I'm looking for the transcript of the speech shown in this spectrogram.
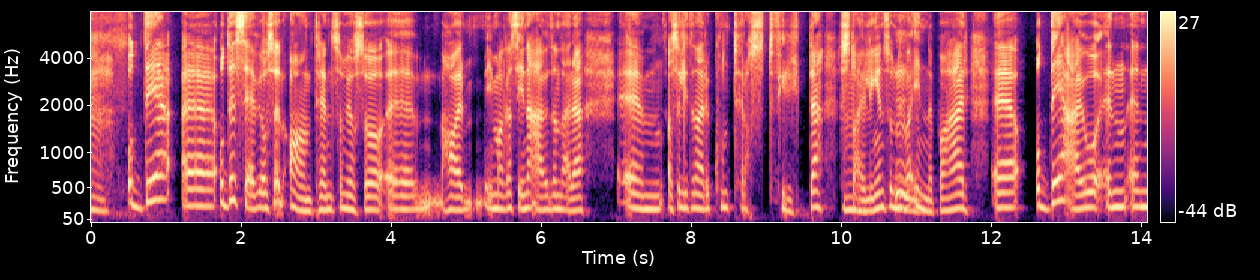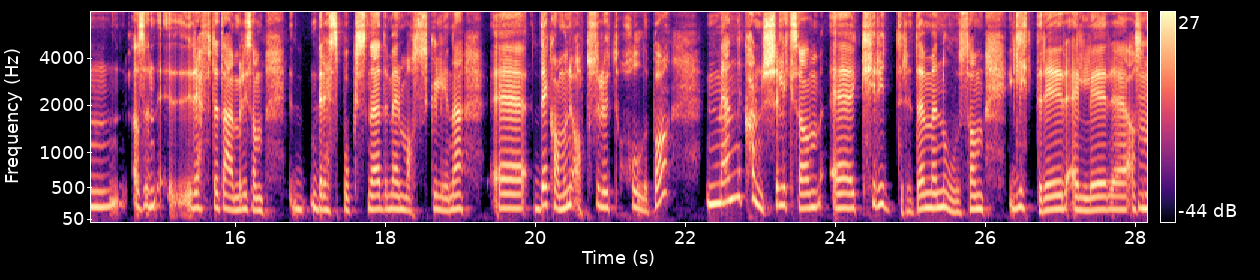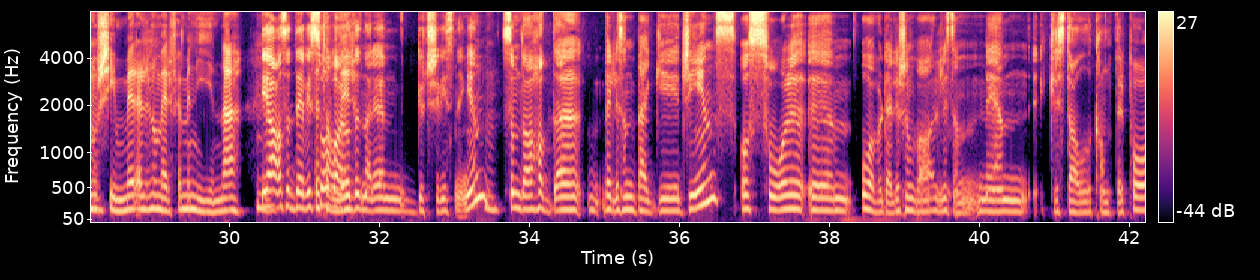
Og, det, eh, og det ser vi også. En annen trend som vi også eh, har i magasinet, er jo den derre eh, Altså litt den derre kontrastfylte stylingen som du var inne på her. Eh, og det er jo en, en altså en ref dette her med liksom dressbuksene, det mer maskuline. Eh, det kan man jo absolutt holde på. Men kanskje liksom eh, krydre det med noe som glitrer, eller eh, altså noe skimmer, eller noe mer feminine. Ja, altså det vi så var jo den derre Gucci-visningen, som da hadde veldig sånn baggy jeans, og så um, overdeler som var liksom med krystallkanter på,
